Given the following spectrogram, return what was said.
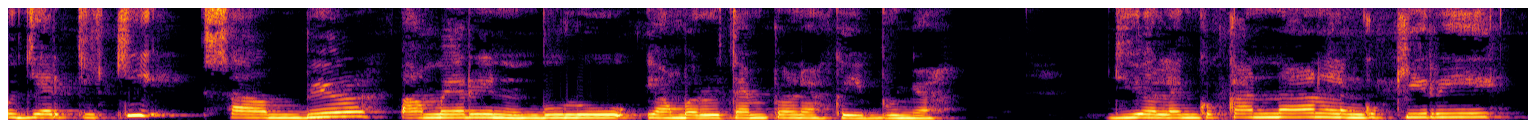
Ujar Kiki sambil pamerin bulu yang baru tempelnya ke ibunya. Dia lengkuk kanan, lengkuk kiri.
